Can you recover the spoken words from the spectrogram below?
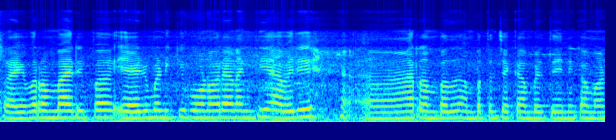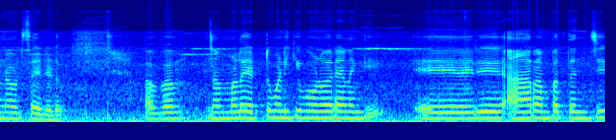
ഡ്രൈവർമാരിപ്പോൾ ഏഴ് മണിക്ക് പോണവരാണെങ്കിൽ അവർ ആറ് അമ്പത് അമ്പത്തഞ്ചൊക്കെ ആകുമ്പോഴത്തേനും കമാണ്ട് ഔട്ട് സൈഡ് ഇടും. അപ്പം നമ്മൾ എട്ട് മണിക്ക് പോണവരാണെങ്കിൽ ഒരു ആറ് അമ്പത്തഞ്ച്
